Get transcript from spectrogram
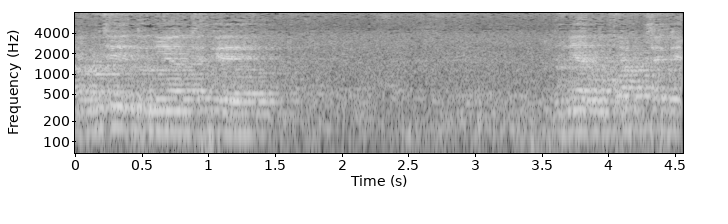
নবীজি দুনিয়া থেকে দুনিয়ার উপর থেকে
